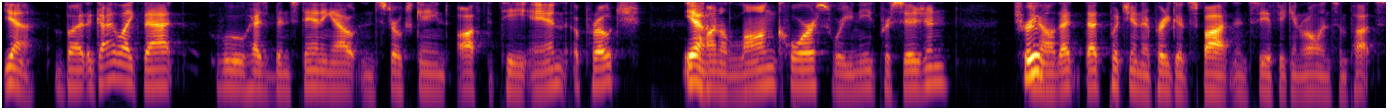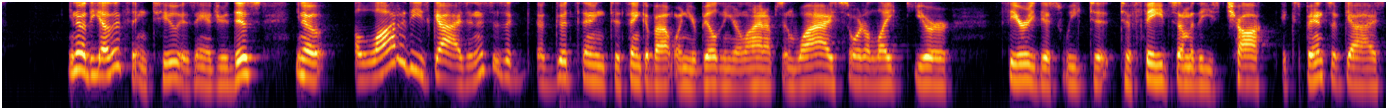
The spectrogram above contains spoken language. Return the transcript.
Yeah, but a guy like that who has been standing out in strokes gained off the tee and approach Yeah, on a long course where you need precision, true. you know that that puts you in a pretty good spot and see if he can roll in some putts. You know, the other thing too is Andrew, this, you know, a lot of these guys, and this is a, a good thing to think about when you're building your lineups and why I sort of like your theory this week to to fade some of these chalk expensive guys.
